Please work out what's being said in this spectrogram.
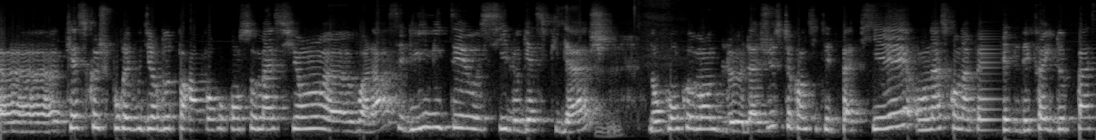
Euh, Qu'est-ce que je pourrais vous dire d'autre par rapport aux consommations euh, Voilà, c'est de limiter aussi le gaspillage. Mmh. Donc on commande le, la juste quantité de papier. On a ce qu'on appelle des feuilles de passe,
